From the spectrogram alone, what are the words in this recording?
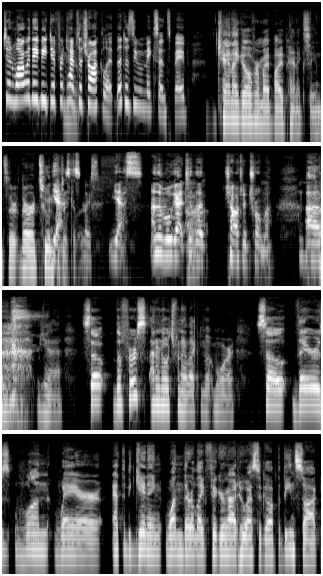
Jen, why would they be different types Yeah. of chocolate? That doesn't even make sense, babe. Can I go over my bi panic scenes? There, there are two in Yes, particular. Please. yes, and then we'll get to Uh, the childhood trauma. Mhm. Um, yeah. So the first, I don't know which one I like mo- more. So there's one where at the beginning, when they're like figuring out who has to go up the beanstalk,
